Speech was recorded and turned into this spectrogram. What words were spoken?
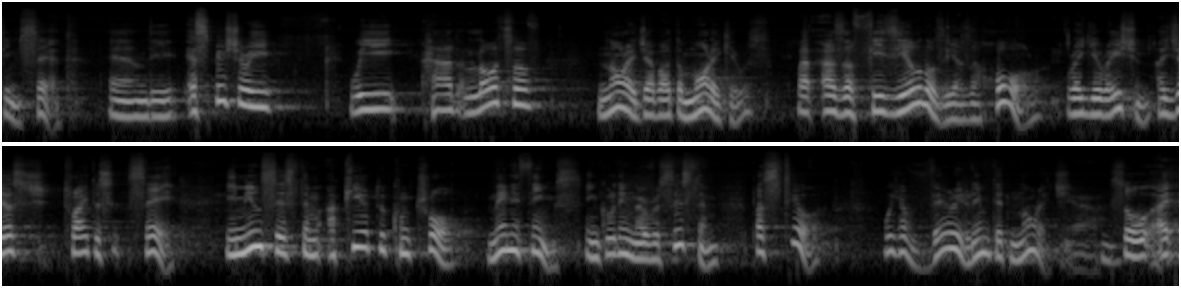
Tim said. And the, especially, we had lots of knowledge about the molecules, but as a physiology as a whole, regulation, I just try to say, immune system appear to control many things, including nervous system, but still, we have very limited knowledge. So I,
